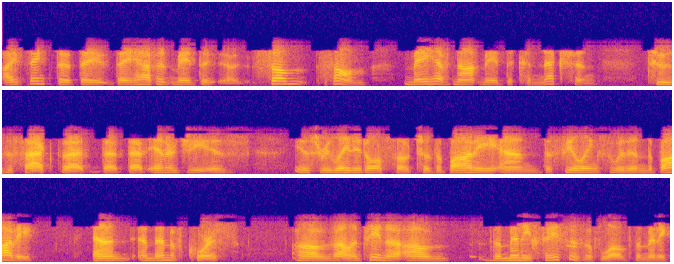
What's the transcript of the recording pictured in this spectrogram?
I think that they they haven't made the uh, some some may have not made the connection to the fact that that that energy is is related also to the body and the feelings within the body, and and then of course, uh, Valentina, um, the many faces of love, the many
